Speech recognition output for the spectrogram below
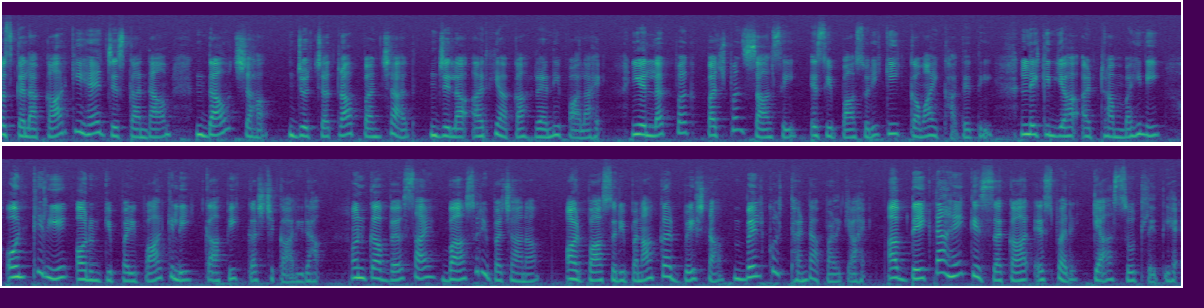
उस कलाकार की है, जिसका नाम दाऊद शाह, जो चतरा पंचायत, जिला अरिया का रहने वाला है। ये लगभग 55 साल से इसी बांसुरी की कमाई खाते थे, लेकिन यह अठारह महीने उनके लिए और उनके परिवार के लिए काफ़ी कष्टकारी रहा। उनका व्यवसाय बांसुरी बचाना और बांसुरी बनाकर बेचना बिल्कुल ठंडा पड़ गया है। अब देखना है कि सरकार इस पर क्या सोच लेती है।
